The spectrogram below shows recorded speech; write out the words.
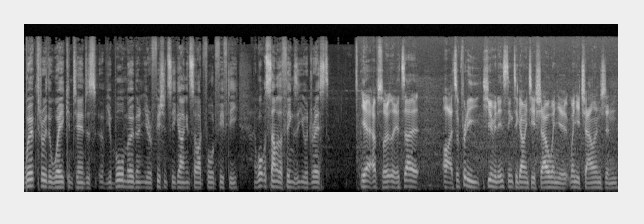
worked through the week in terms of your ball movement, your efficiency going inside forward 50, and what were some of the things that you addressed? Yeah, absolutely. It's a oh, it's a pretty human instinct to go into your shell when you when you're challenged and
